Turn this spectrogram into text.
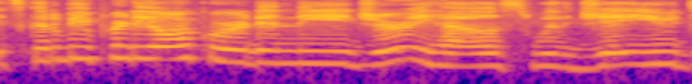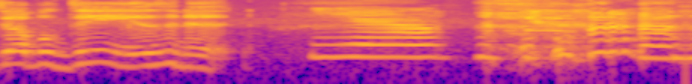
it's gonna be pretty awkward in the jury house with J U double D, isn't it? Yeah.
